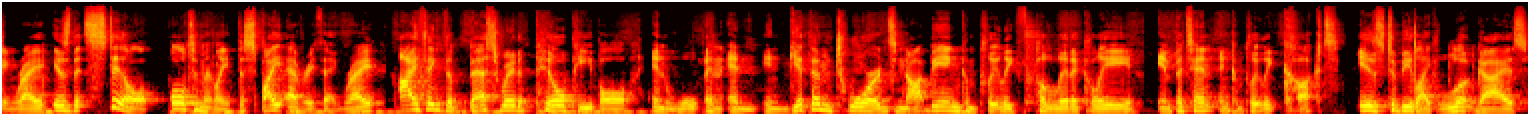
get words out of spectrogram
thing, right, is that still ultimately, despite everything, right? I think the best way to pill people and and and and get them towards not being completely politically impotent and completely cucked is to be like, look, guys,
